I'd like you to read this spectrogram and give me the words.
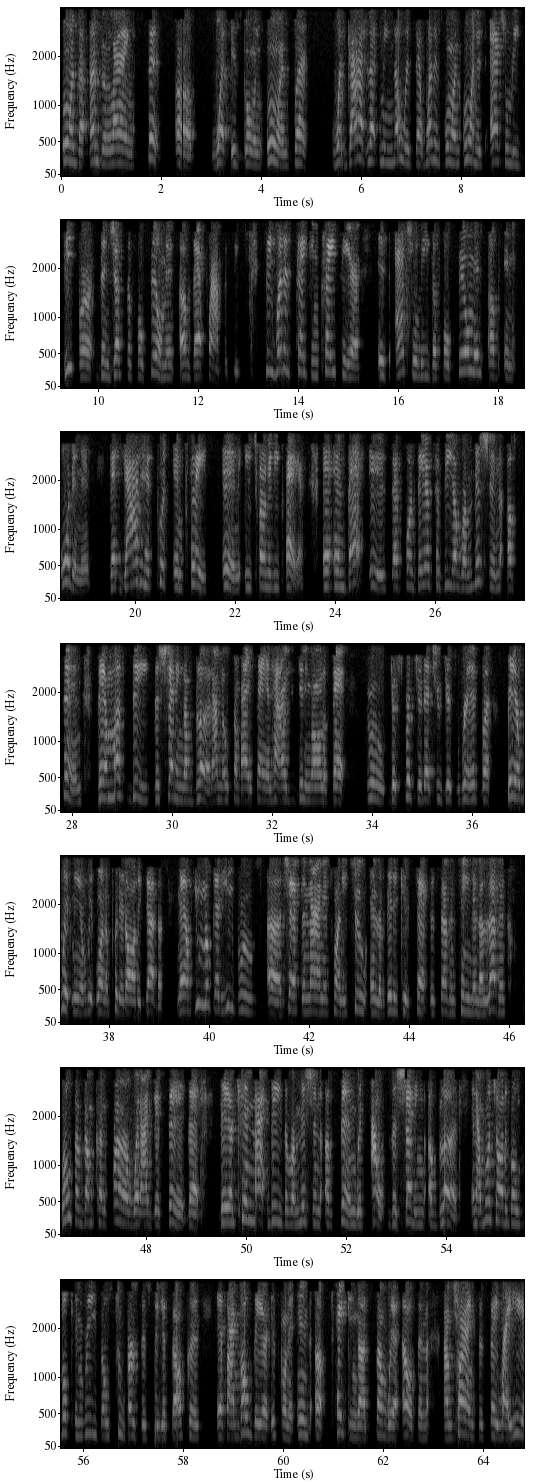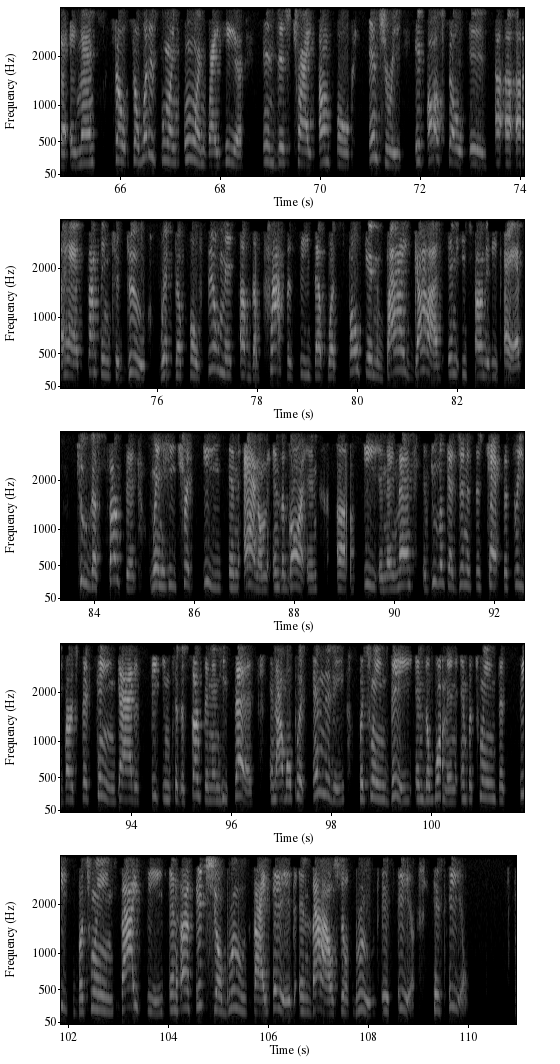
on the underlying sense of what is going on, but what God let me know is that what is going on is actually deeper than just the fulfillment of that prophecy. See, what is taking place here is actually the fulfillment of an ordinance that God had put in place in eternity past. And, and, that is that for there to be a remission of sin, there must be the shedding of blood. I know somebody saying, how are you getting all of that through the scripture that you just read, but bear with me and we're going to put it all together. Now, if you look at Hebrews uh, chapter 9 and 22 and Leviticus chapter 17 and 11, both of them confirm what I just said, that there cannot be the remission of sin without the shedding of blood. And I want y'all to go look and read those two verses for yourself because if I go there, it's going to end up taking us somewhere else. And I'm trying to stay right here. Amen. So, so what is going on right here in this triumphal entry? It also is uh, uh, uh, has something to do with the fulfillment of the prophecy that was spoken by God in eternity past to the serpent when he tricked Eve and Adam in the garden of Eden. Amen. If you look at Genesis chapter 3, verse 15, God is speaking to the serpent and he says, and I will put enmity between thee and the woman and between the seed, between thy seed and her, it shall bruise thy head and thou shalt bruise his heel, his heel.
